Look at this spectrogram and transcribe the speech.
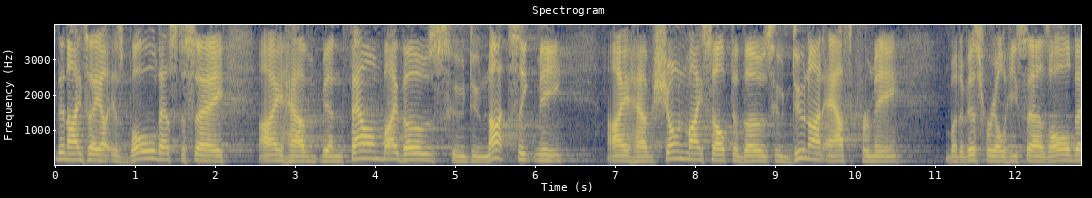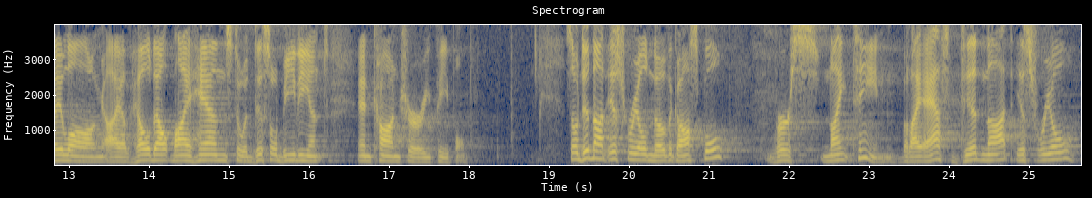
Then Isaiah is bold as to say, I have been found by those who do not seek me. I have shown myself to those who do not ask for me. But of Israel, he says, all day long, I have held out my hands to a disobedient and contrary people. So, did not Israel know the gospel? Verse 19. But I asked, did not Israel,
